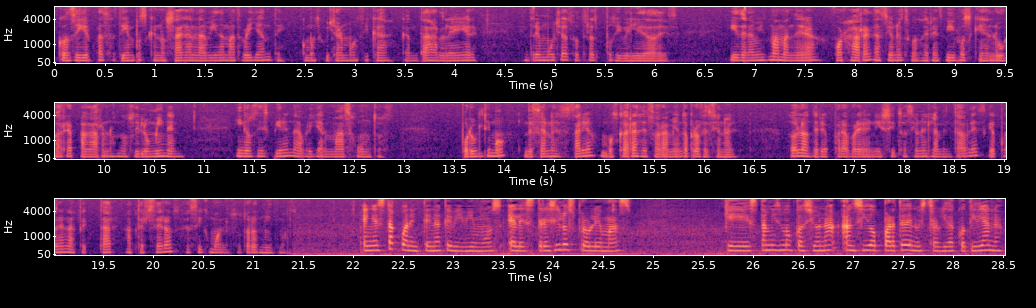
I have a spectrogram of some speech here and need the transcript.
Conseguir pasatiempos que nos hagan la vida más brillante, como escuchar música, cantar, leer, entre muchas otras posibilidades. Y de la misma manera, forjar relaciones con seres vivos que en lugar de apagarnos nos iluminen y nos inspiren a brillar más juntos. Por último, de ser necesario, buscar asesoramiento profesional. Todo lo anterior para prevenir situaciones lamentables que pueden afectar a terceros así como a nosotros mismos. En esta cuarentena que vivimos, el estrés y los problemas que esta misma ocasiona han sido parte de nuestra vida cotidiana.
